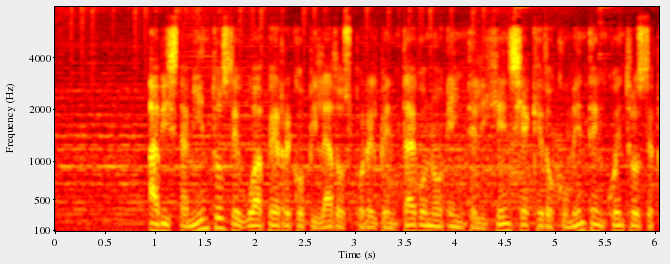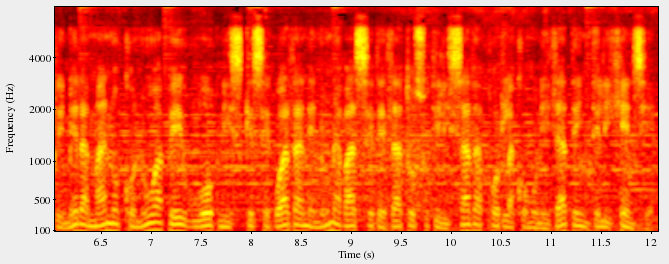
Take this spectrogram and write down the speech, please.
avistamientos de UAP recopilados por el Pentágono e inteligencia que documenta encuentros de primera mano con UAP u ovnis que se guardan en una base de datos utilizada por la comunidad de inteligencia.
